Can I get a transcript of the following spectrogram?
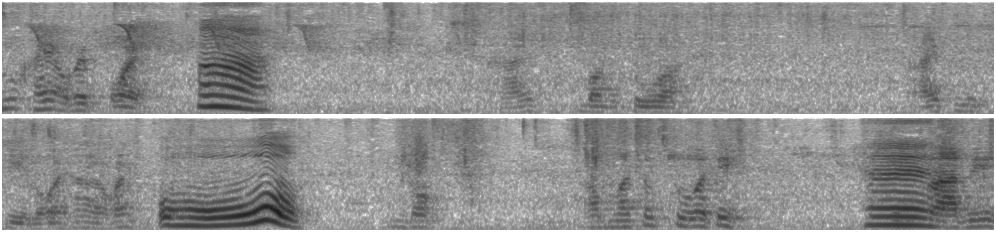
ลูกใครเอาไปปล่อยอ่าขายบางตัวขายเพียงสี่ร้อยห้าร้อยโอ้โหบอกทำมาสักตัวที่เออตลาดนี้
